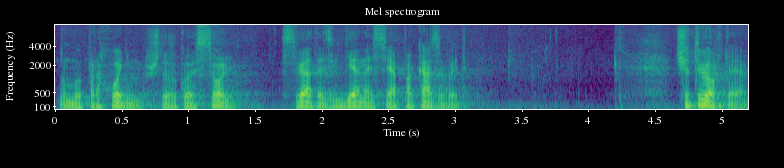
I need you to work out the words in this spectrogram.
Но мы проходим, что такое соль – Святость, где она себя показывает. Четвертое.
